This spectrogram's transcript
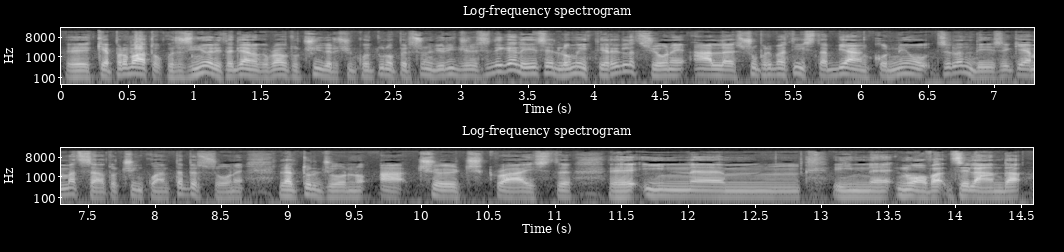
eh, che ha provato questo signore italiano che ha provato a uccidere 51 persone di origine senegalese lo mette in relazione al suprematista bianco neozelandese che ha ammazzato 50 persone l'altro giorno a Church Christ eh, in, um, in Nuova Zelanda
